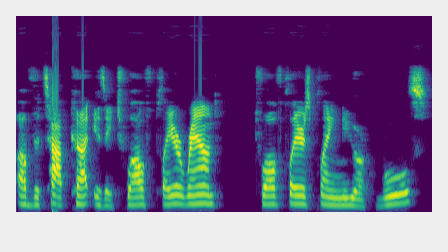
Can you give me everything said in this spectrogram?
of the top cut is a 12 player round, 12 players playing New York rules.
